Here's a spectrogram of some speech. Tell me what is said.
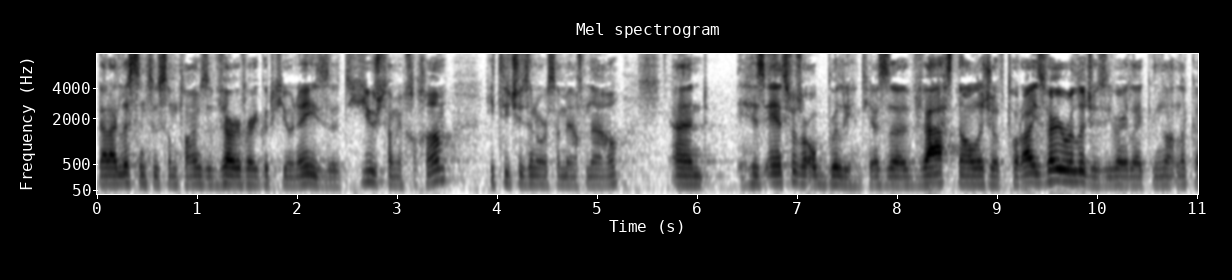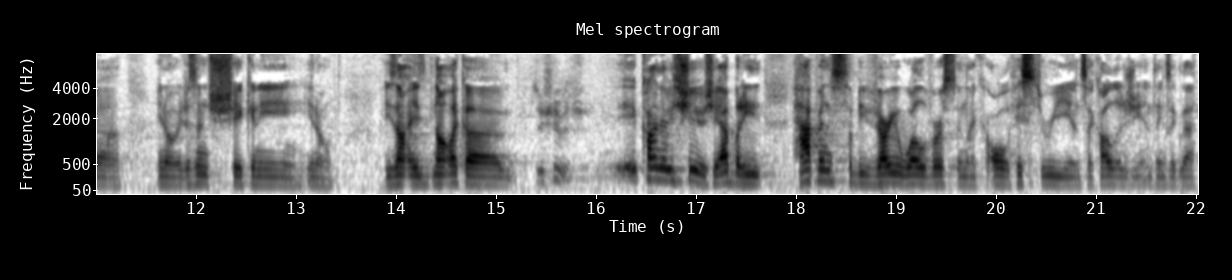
that I listen to sometimes. A very, very good Q and A. He's a huge Talmid Chacham. He teaches in Or Sameach now, and his answers are all brilliant. He has a vast knowledge of Torah. He's very religious. He's very like not like a you know he doesn't shake any you know he's not he's not like a it eh, kind of yeshivish, yeah, but he happens to be very well versed in like all history and psychology and things like that.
